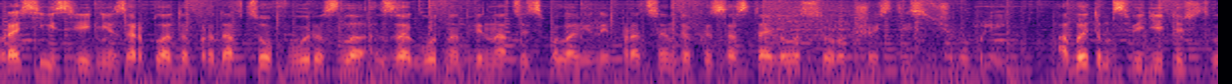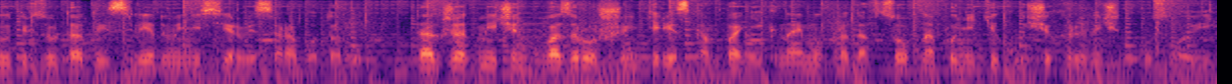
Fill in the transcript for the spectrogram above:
В России средняя зарплата продавцов выросла за год на 12,5% и составила 46 тысяч рублей. Об этом свидетельствуют результаты исследования сервиса «Работа.ру». Также отмечен возросший интерес компаний к найму продавцов на фоне текущих рыночных условий.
